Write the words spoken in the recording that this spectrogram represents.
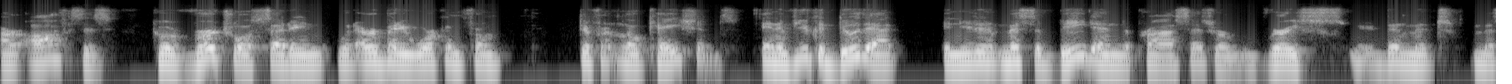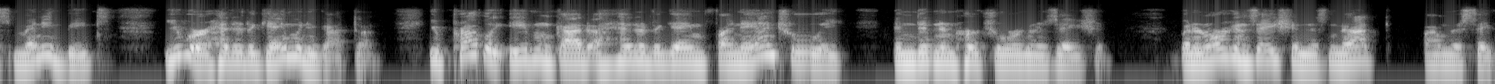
our offices to a virtual setting with everybody working from different locations. And if you could do that and you didn't miss a beat in the process or very didn't miss, miss many beats, you were ahead of the game when you got done. You probably even got ahead of the game financially and didn't hurt your organization. But an organization is not, I'm going to say,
